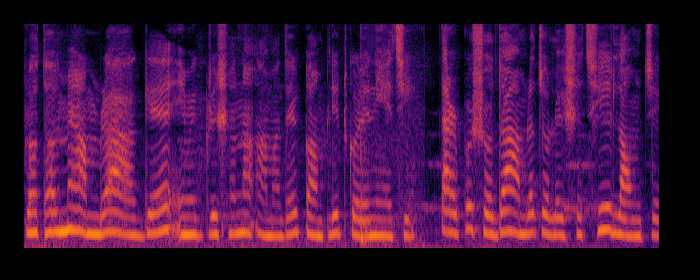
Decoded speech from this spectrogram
প্রথমে আমরা আগে ইমিগ্রেশন আমাদের কমপ্লিট করে নিয়েছি। তারপর সোজা আমরা চলে এসেছি লাউঞ্চে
